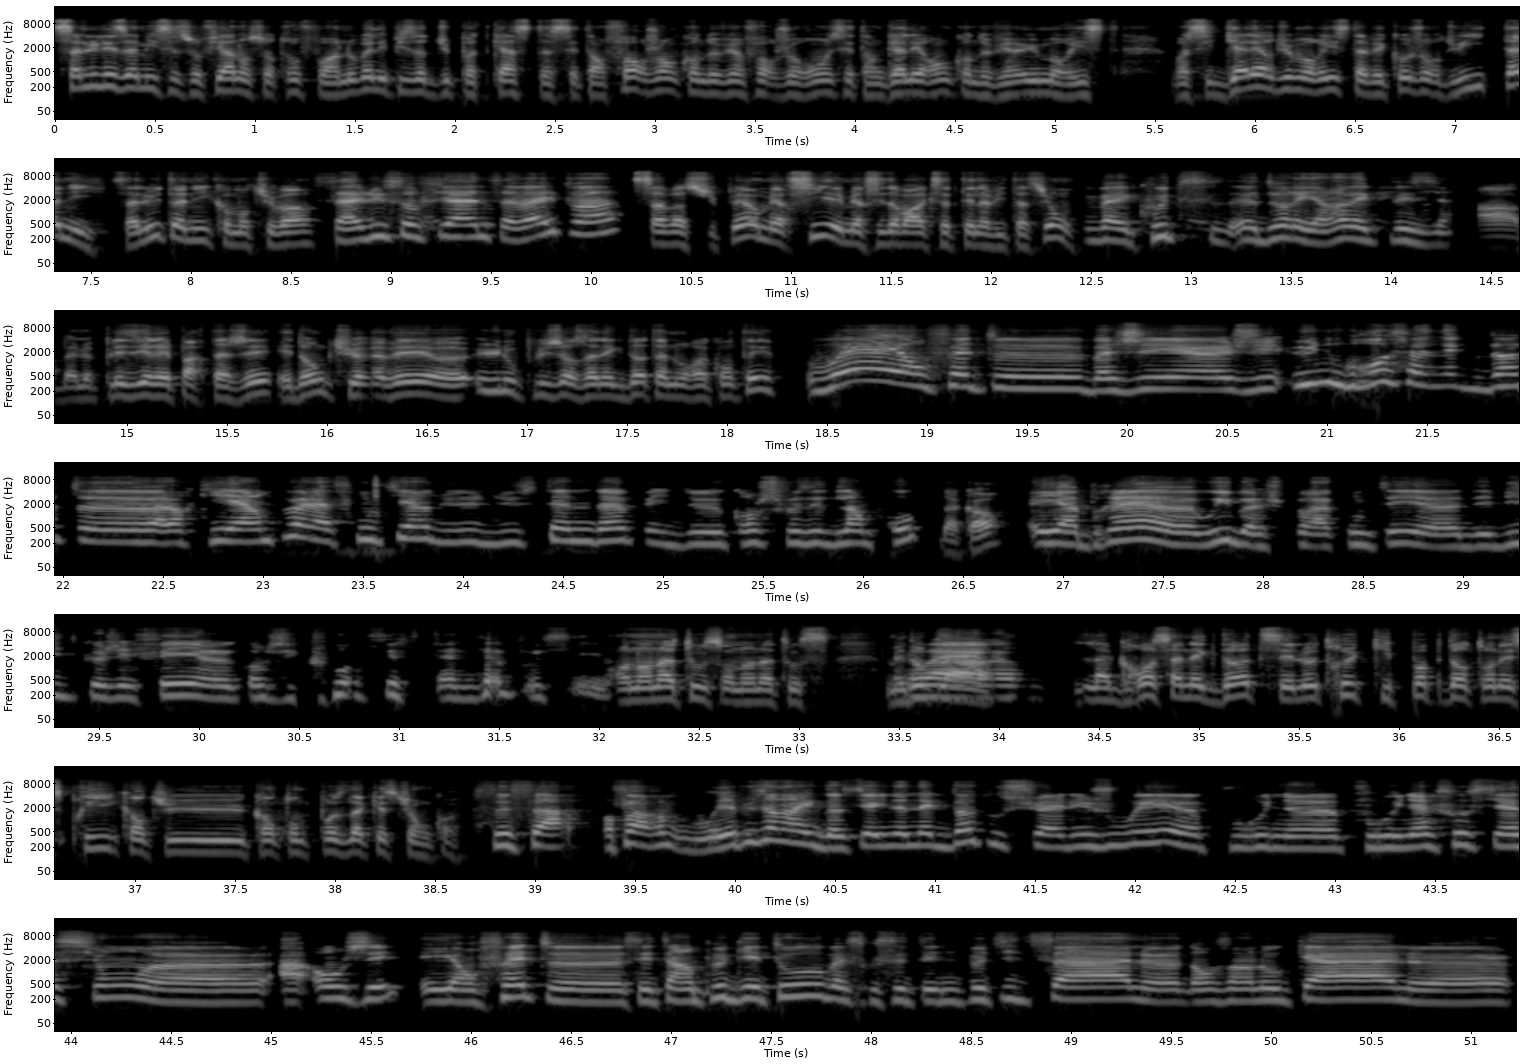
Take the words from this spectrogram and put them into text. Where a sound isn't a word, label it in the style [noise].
Salut les amis, c'est Sofiane, on se retrouve pour un nouvel épisode du podcast. C'est en forgeant qu'on devient forgeron et c'est en galérant qu'on devient humoriste. Voici Galère d'humoriste avec aujourd'hui Tani. Salut Tani, comment tu vas? Salut Sofiane, ça va et toi? Ça va super, merci et merci d'avoir accepté l'invitation. Bah écoute, euh, de rien, avec plaisir. Ah bah le plaisir est partagé. Et donc tu avais euh, une ou plusieurs anecdotes à nous raconter? Ouais, en fait, euh, bah, j'ai euh, j'ai une grosse anecdote, alors qui est un peu à la frontière du, du stand-up et de quand je faisais de l'impro. D'accord Et après, oui, bah, je peux raconter des bides que j'ai fait euh, quand j'ai [laughs] commencé le stand-up aussi. On en a tous, on en a tous. Mais donc Ouais, la, ouais, la grosse anecdote, c'est le truc qui pop dans ton esprit quand, tu, quand on te pose la question. quoi. c'est ça. Enfin, bon, il y a plusieurs anecdotes. Il y a une anecdote où je suis allée jouer euh, pour une, pour une association euh, à Angers. Et en fait, euh, c'était un peu ghetto parce que c'était une petite salle euh, dans un local. euh,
